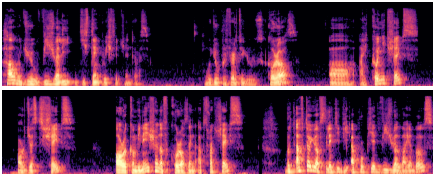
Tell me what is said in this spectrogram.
how would you visually distinguish the genders? Would you prefer to use colors, or iconic shapes, or just shapes? Or a combination of colors and abstract shapes. But after you have selected the appropriate visual variables,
